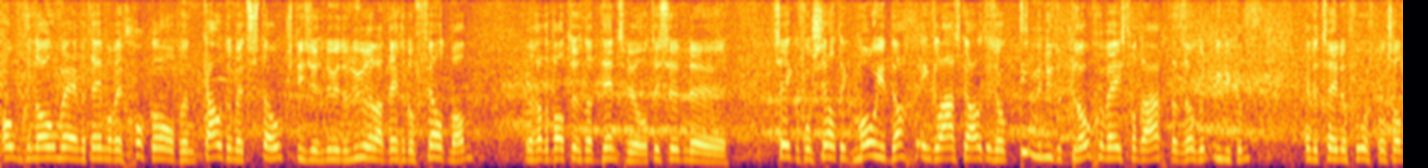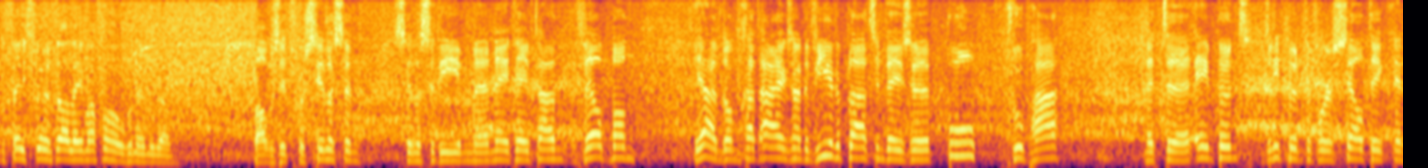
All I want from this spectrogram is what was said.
Overgenomen en meteen maar weer gokken op een counter met Stokes. Die zich nu in de luren laat leggen door Veldman. En dan gaat de bal terug naar Denswil. Het is een, uh, zeker voor Celtic, mooie dag in Glasgow. Het is ook 10 minuten droog geweest vandaag. Dat is ook een unicum. En de 2-0 voorsprong zal de feestvreugde alleen maar verhogen nemen dan. Balbezit voor Sillessen. Sillessen die hem eh, meegeeft aan Veldman. Ja, dan gaat Ajax naar de vierde plaats in deze pool. Groep H. Met uh, één punt. Drie punten voor Celtic. En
